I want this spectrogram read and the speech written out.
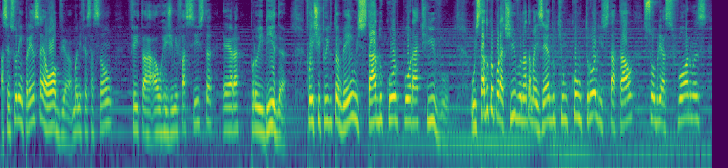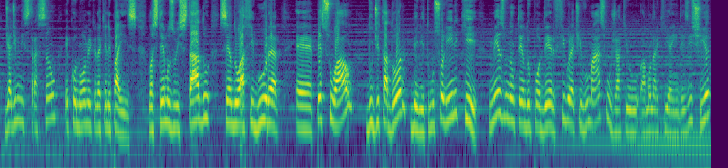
A censura à imprensa é óbvia, a manifestação feita ao regime fascista era proibida. Foi instituído também o Estado corporativo. O Estado corporativo nada mais é do que um controle estatal sobre as formas de administração econômica daquele país. Nós temos o Estado sendo a figura é, pessoal do ditador Benito Mussolini, que, mesmo não tendo o poder figurativo máximo, já que o, a monarquia ainda existia,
